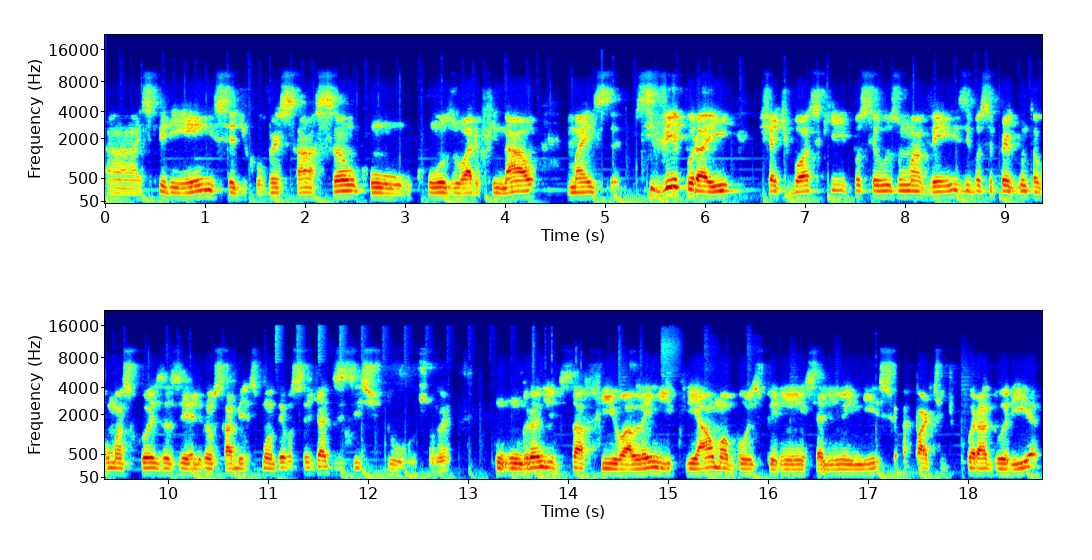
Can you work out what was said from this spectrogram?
a experiência de conversação com, com o usuário final, mas se vê por aí chatbots que você usa uma vez e você pergunta algumas coisas e ele não sabe responder, você já desiste do uso, né? um grande desafio, além de criar uma boa experiência ali no início, a parte de curadoria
